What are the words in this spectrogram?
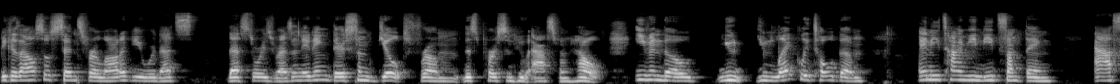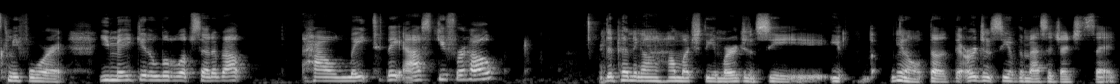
because i also sense for a lot of you where that's that story's resonating, there's some guilt from this person who asked for help, even though you you likely told them anytime you need something, ask me for it. You may get a little upset about how late they asked you for help, depending on how much the emergency, you, know, the the urgency of the message, I should say.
